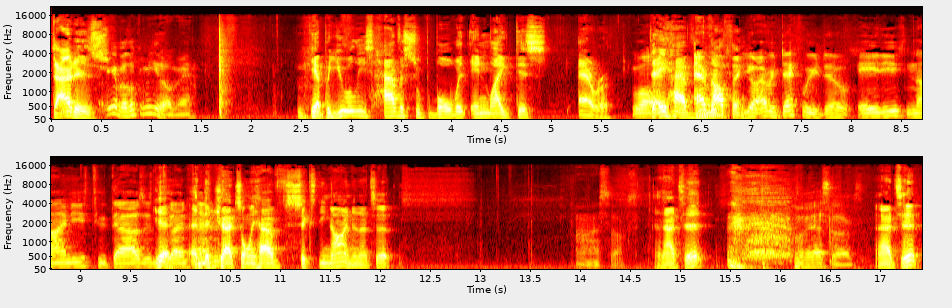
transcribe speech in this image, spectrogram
That is Yeah, but look at me though, man. yeah, but you at least have a Super Bowl within like this era. Well, they have every, nothing. Yo, every decade we do 80s, 90s, 2000s, yeah, and the Jets only have sixty nine, and that's it. Oh, that sucks. And that's it. oh, that sucks. And that's it.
